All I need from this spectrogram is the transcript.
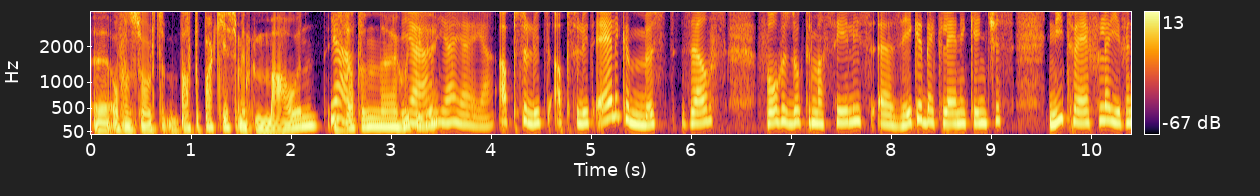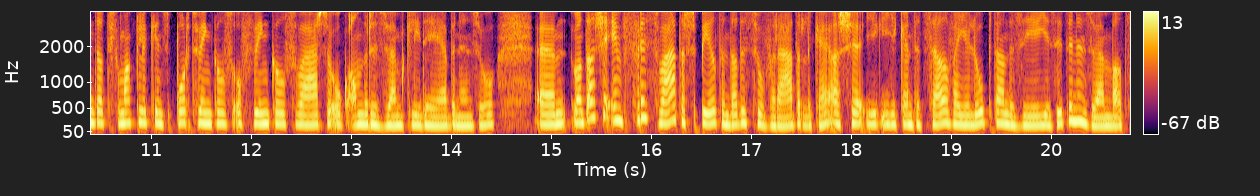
uh, of een soort badpakjes met mouwen, ja. is dat een goed ja, idee? Ja, ja, ja, absoluut, absoluut. Eigenlijk een must zelfs, volgens dokter Marcelis, zeker bij kleine kindjes. Niet twijfelen, je vindt dat gemakkelijk in sportwinkels of winkels waar ze ook andere zwemkledij hebben en zo. Um, want als je in fris water speelt, en dat is zo verraderlijk, hè, als je, je, je kent het zelf, en je loopt aan de zee, je zit in een zwembad,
